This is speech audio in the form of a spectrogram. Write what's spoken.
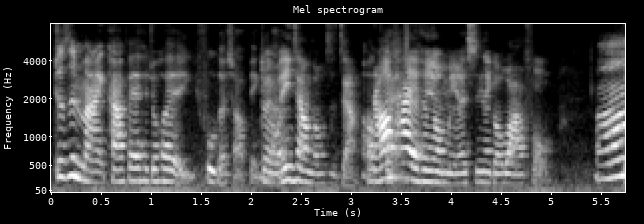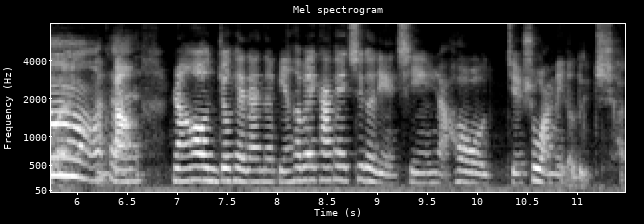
就是买咖啡就会附个小饼干。对我印象中是这样。然后它也很有名的是那个 waffle，哦对很棒。然后你就可以在那边喝杯咖啡，吃个点心，然后结束完美的旅程。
